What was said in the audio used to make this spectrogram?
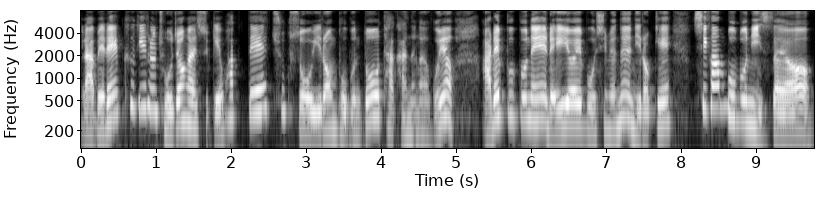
라벨의 크기를 조정할 수 있게 확대, 축소 이런 부분도 다 가능하고요. 아랫부분의 레이어에 보시면은 이렇게 시간 부분이 있어요.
